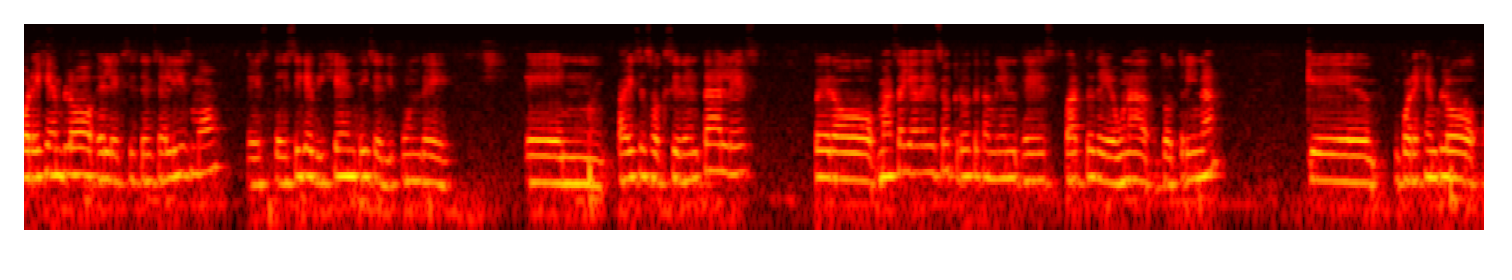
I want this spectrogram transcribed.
por ejemplo el existencialismo este sigue vigente y se difunde en países occidentales pero más allá de eso creo que también es parte de una doctrina que por ejemplo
